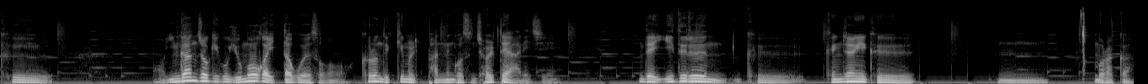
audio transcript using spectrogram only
그 어, 인간적이고 유머가 있다고 해서 그런 느낌을 받는 것은 절대 아니지. 근데 이들은 그 굉장히 그 음, 뭐랄까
